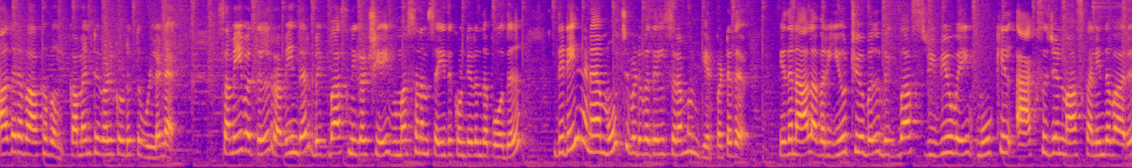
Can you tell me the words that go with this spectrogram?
ஆதரவாகவும் கமெண்ட்டுகள் கொடுத்து உள்ளனர். சமீபத்தில் ரவீந்தர் பிக்பாஸ் நிகழ்ச்சியை விமர்சனம் செய்து கொண்டிருந்த போது திடீரென மூச்சு விடுவதில் சிரமம் ஏற்பட்டது. இதனால் அவர் யூடியூபில் பிக்பாஸ் ரிவ்யூவை மூக்கில் ஆக்சிஜன் மாஸ்க் அணிந்தவாறு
